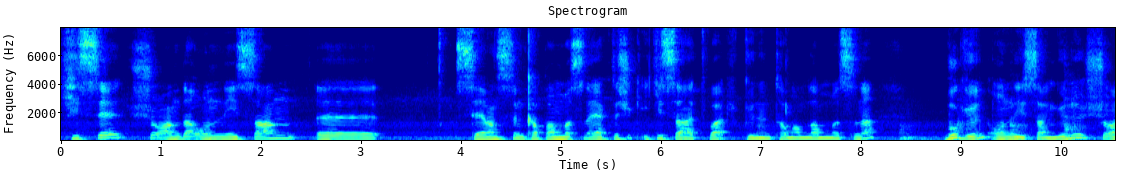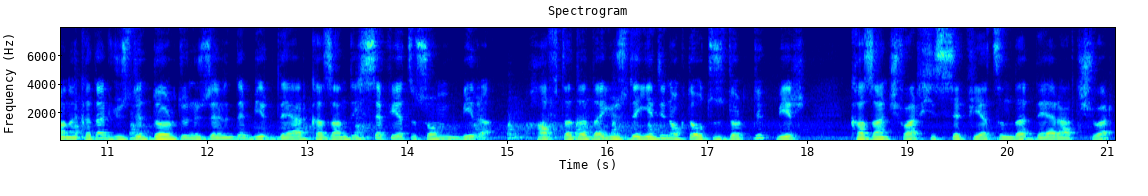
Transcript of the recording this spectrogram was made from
Hisse şu anda 10 Nisan e, seansın kapanmasına yaklaşık 2 saat var günün tamamlanmasına. Bugün 10 Nisan günü şu ana kadar %4'ün üzerinde bir değer kazandı. Hisse fiyatı son bir haftada da %7.34'lük bir kazanç var. Hisse fiyatında değer artışı var.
